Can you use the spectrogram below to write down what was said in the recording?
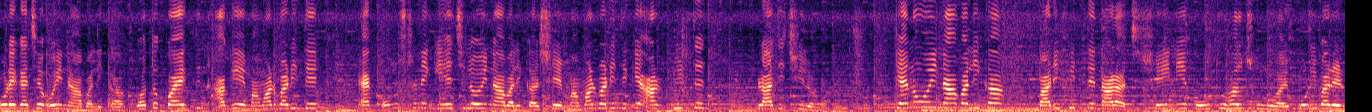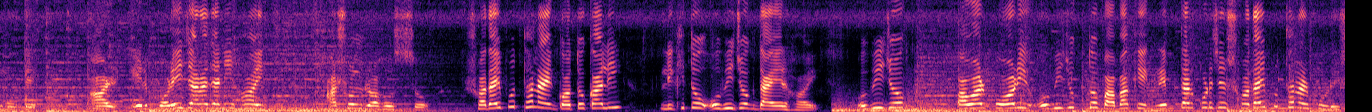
করে গেছে ওই নাবালিকা। গত কয়েকদিন আগে মামার বাড়িতে এক অনুষ্ঠানে গিয়েছিল ওই নাবালিকা। সে মামার বাড়ি থেকে আর ফিরতে রাজি ছিল না। কেন ওই নাবালিকা বাড়ি ফিরতে নারাজ? সেই নিয়ে কৌতূহল শুরু হয় পরিবারের মধ্যে। আর এরপরেই জানাজানি হয় আসল রহস্য। সদাইপুর থানায় গতকালই লিখিত অভিযোগ দায়ের হয়। অভিযোগ পাওয়ার পরই অভিযুক্ত বাবাকে গ্রেপ্তার করেছে সদাইপুর থানার পুলিশ।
